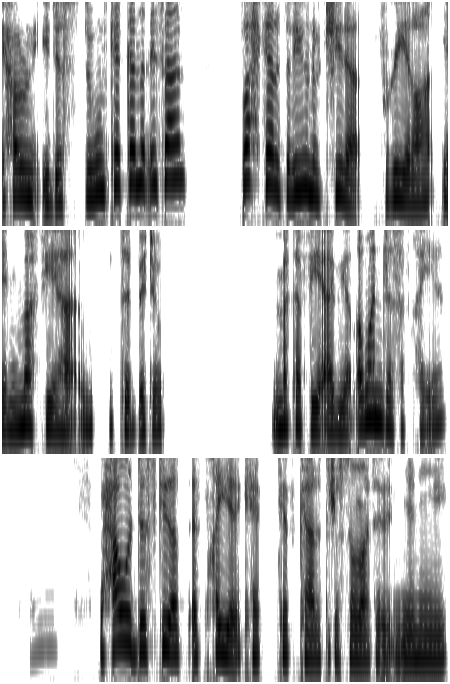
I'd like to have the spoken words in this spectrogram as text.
يحاولون يجسدون كيف كان الإنسان صح كانت عيونه كذا صغيرة يعني ما فيها تبتو ما كان فيه أبيض أو أنا جالسة أتخيل. بحاول جالس كذا أتخيل كيف كيف كانت الرسومات يعني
